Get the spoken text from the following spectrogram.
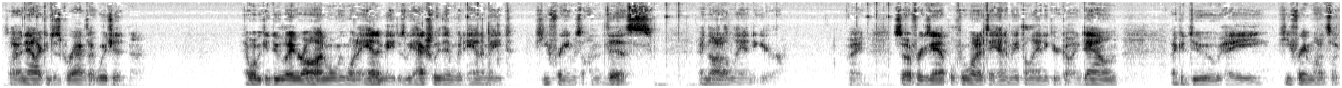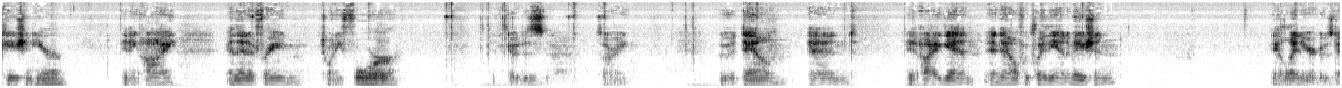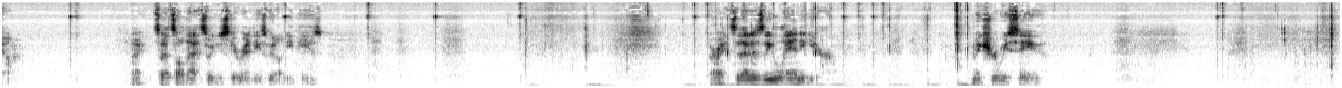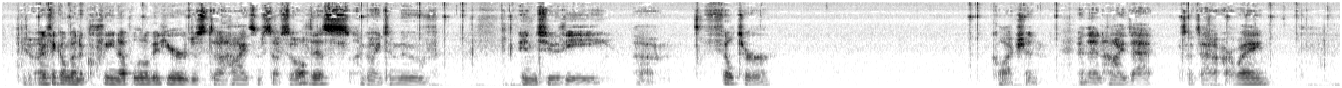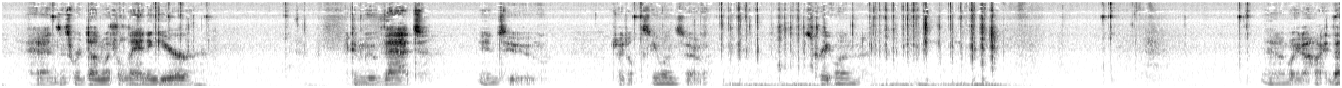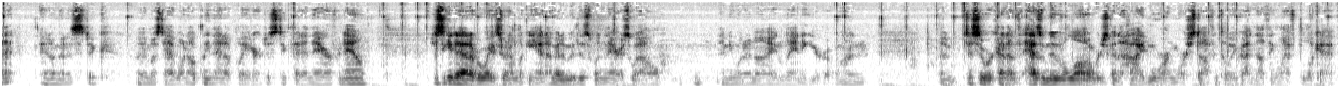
So now I can just grab that widget. And what we can do later on when we want to animate is we actually then would animate keyframes on this and not on landing gear. Right. So for example, if we wanted to animate the landing gear going down, I could do a keyframe on its location here, hitting I, and then at frame 24, go to, sorry, move it down and hit I again. And now if we play the animation, the yeah, landing gear goes down. All right, so that's all that. So we can just get rid of these. We don't need these. All right, so that is the landing gear. Make sure we save. I think I'm going to clean up a little bit here just to hide some stuff. So all this, I'm going to move into the uh, filter collection and then hide that so it's out of our way. And since we're done with the landing gear, I can move that into, which I don't see one, so let's create one. And I'm going to hide that, and I'm going to stick, I must have one, I'll clean that up later, just stick that in there for now. Just to get it out of our way so we're not looking at it, I'm going to move this one there as well. ME109, landing gear at 1. Um, just so we're kind of, as we move along, we're just going to hide more and more stuff until we've got nothing left to look at.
